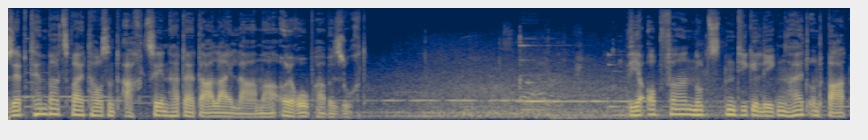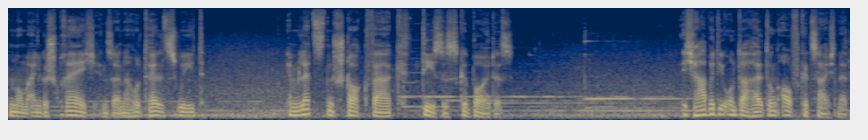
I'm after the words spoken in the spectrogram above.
Im September 2018 hat der Dalai Lama Europa besucht. Wir Opfer nutzten die Gelegenheit und baten um ein Gespräch in seiner Hotelsuite im letzten Stockwerk dieses Gebäudes. Ich habe die Unterhaltung aufgezeichnet.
